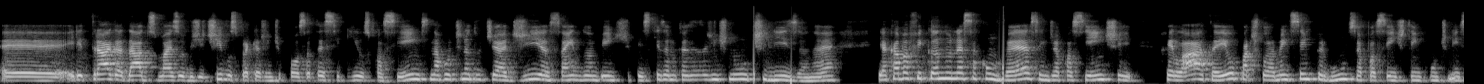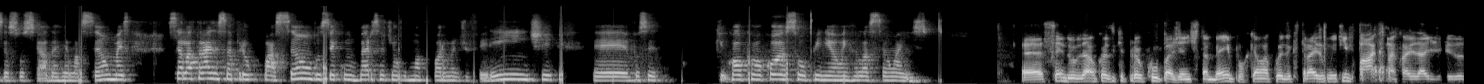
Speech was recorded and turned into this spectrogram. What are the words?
é, ele traga dados mais objetivos para que a gente possa até seguir os pacientes, na rotina do dia a dia, saindo do ambiente de pesquisa, muitas vezes a gente não utiliza, né? E acaba ficando nessa conversa que a paciente relata, eu particularmente sempre pergunto se a paciente tem incontinência associada à relação, mas se ela traz essa preocupação, você conversa de alguma forma diferente, é, você, qual, qual, qual é a sua opinião em relação a isso? é, sem dúvida é uma coisa que preocupa a gente também, porque é uma coisa que traz muito impacto na qualidade de vida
